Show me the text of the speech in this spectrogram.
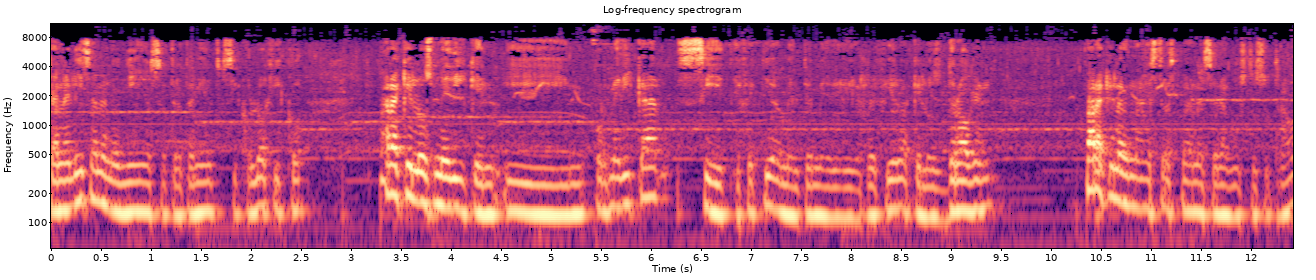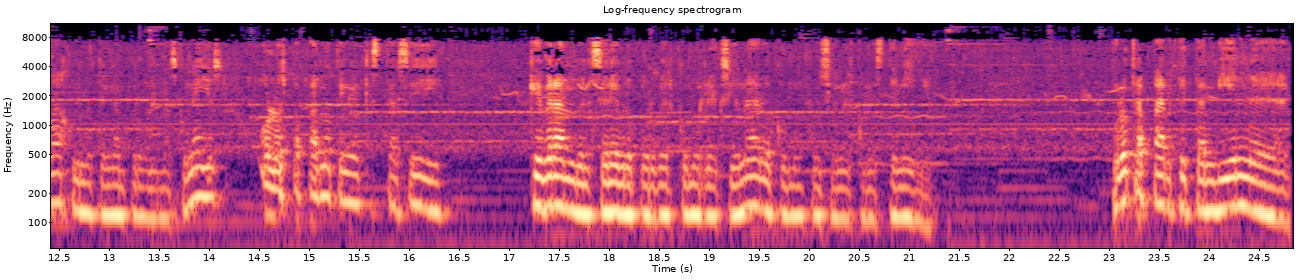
Canalizan a los niños a tratamiento psicológico para que los mediquen y por medicar, sí, efectivamente me refiero a que los droguen para que las maestras puedan hacer a gusto su trabajo y no tengan problemas con ellos o los papás no tengan que estarse quebrando el cerebro por ver cómo reaccionar o cómo funcionar con este niño. Por otra parte, también eh,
